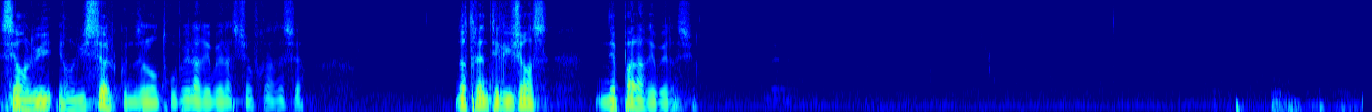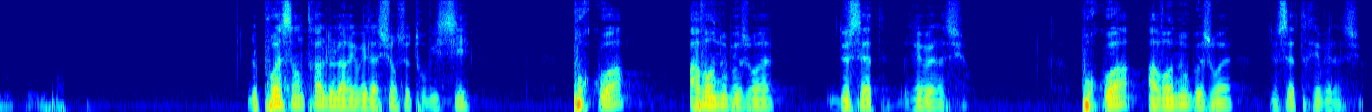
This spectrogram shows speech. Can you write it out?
C'est en lui et en lui seul que nous allons trouver la révélation, frères et sœurs. Notre intelligence n'est pas la révélation. Point central de la révélation se trouve ici. Pourquoi avons-nous besoin de cette révélation? Pourquoi avons-nous besoin de cette révélation?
